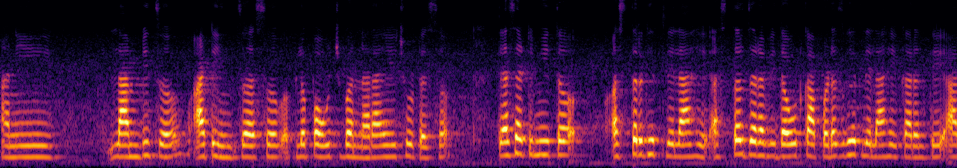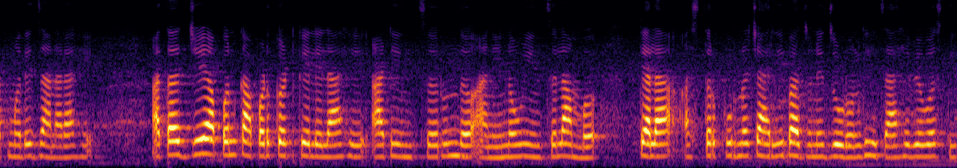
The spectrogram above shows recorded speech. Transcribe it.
आणि लांबीचं आठ इंच असं आपलं पाऊच बनणार आहे छोटंसं. त्यासाठी मी इथं अस्तर घेतलेलं आहे. अस्तर जरा विदाऊट कापडच घेतलेलं आहे कारण ते आतमध्येच जाणार आहे. आता जे आपण कापड कट केलेलं आहे आठ इंच रुंद आणि नऊ इंच लांब त्याला अस्तर पूर्ण चारही बाजूने जोडून घ्यायचं आहे व्यवस्थित.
